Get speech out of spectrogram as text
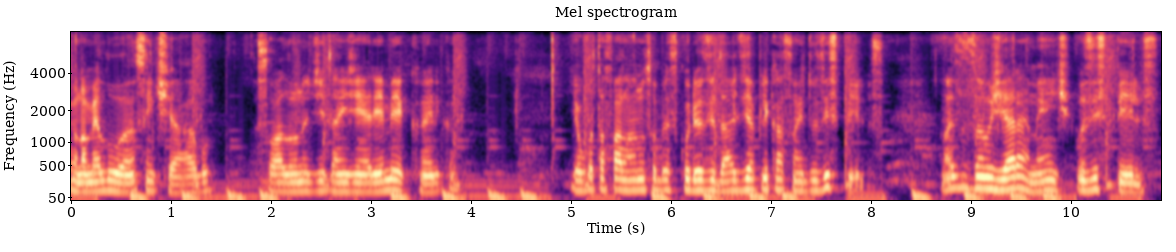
meu nome é Luan Santiago, sou aluno de, da Engenharia Mecânica e eu vou estar falando sobre as curiosidades e aplicações dos espelhos. Nós usamos diariamente os espelhos,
